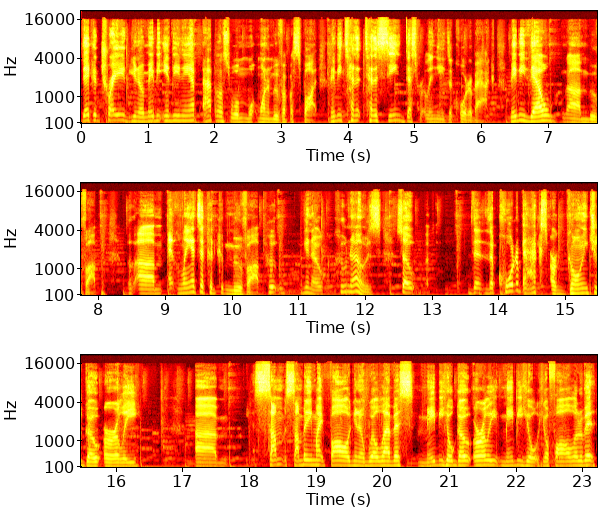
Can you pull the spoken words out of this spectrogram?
they could trade. You know, maybe Indianapolis will m- want to move up a spot. Maybe ten- Tennessee desperately needs a quarterback. Maybe they'll uh, move up. Um, Atlanta could move up. Who you know? Who knows? So the the quarterbacks are going to go early. Um, some somebody might fall. You know, Will Levis. Maybe he'll go early. Maybe he'll he'll fall a little bit.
